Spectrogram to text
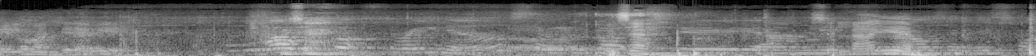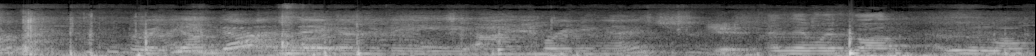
many lines have you? Oh, we've got three now. So we've got that? two um, lion. in this one who are younger, and they're going to be um, breeding age. Yeah. And then we've got a little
